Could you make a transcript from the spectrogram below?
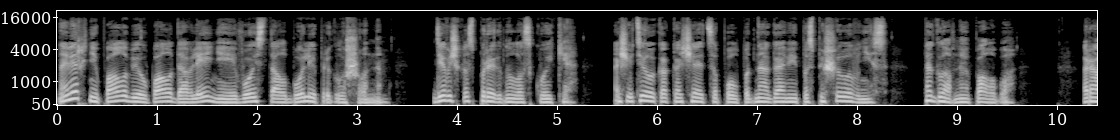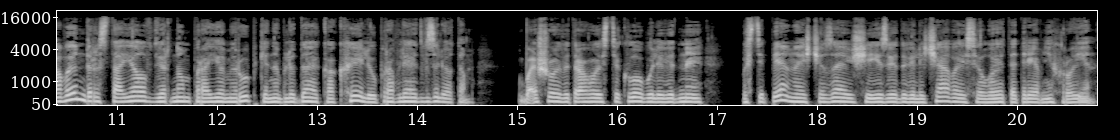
На верхней палубе упало давление, и вой стал более приглушенным. Девочка спрыгнула с койки, ощутила, как качается пол под ногами, и поспешила вниз, на главную палубу. Равендер стоял в дверном проеме рубки, наблюдая, как Хейли управляет взлетом. Большое ветровое стекло были видны постепенно исчезающие из виду величавые силуэты древних руин.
